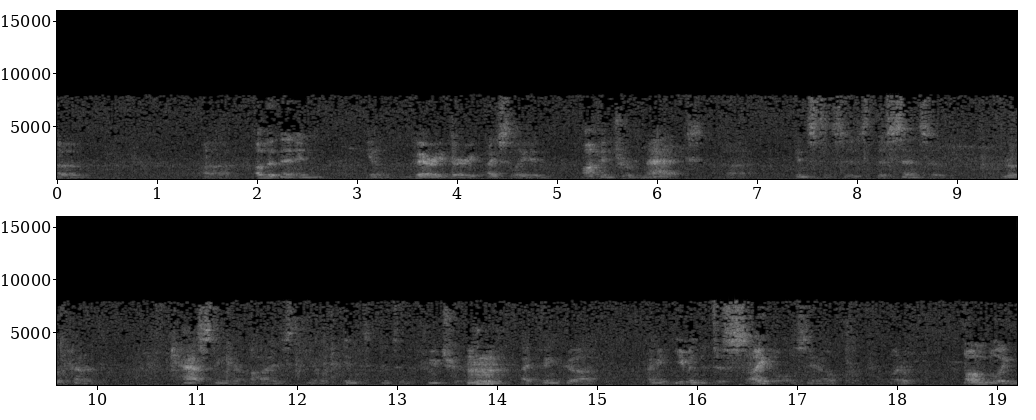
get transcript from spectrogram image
of, uh, other than in you know very very isolated, often dramatic uh, instances, this sense of really kind of casting your eyes you know into, into the future. I think uh, I mean even the disciples, you know, what a bumbling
